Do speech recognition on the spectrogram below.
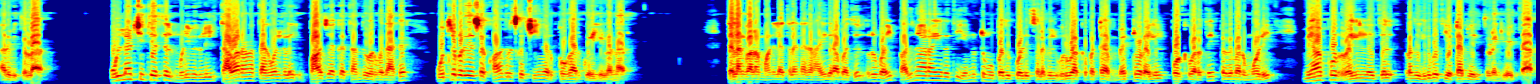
அறிவித்துள்ளார். உள்ளாட்சி தேர்தல் முடிவுகளில் தவறான தகவல்களை பாஜக தந்து வருவதாக உத்தரப்பிரதேச காங்கிரஸ் கட்சியினர் புகார் கூறியுள்ளனர். தெலங்கானா மாநில தலைநகர் ஹைதராபாத்தில் ரூபாய் பதினாறாயிரத்தி எண்ணூற்று முப்பது கோடி செலவில் உருவாக்கப்பட்ட மெட்ரோ ரயில் போக்குவரத்தை பிரதமர் மோடி மியாப்பூர் ரயில் நிலையத்தில் கடந்த இருபத்தி எட்டாம் தேதி தொடங்கி வைத்தார்.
